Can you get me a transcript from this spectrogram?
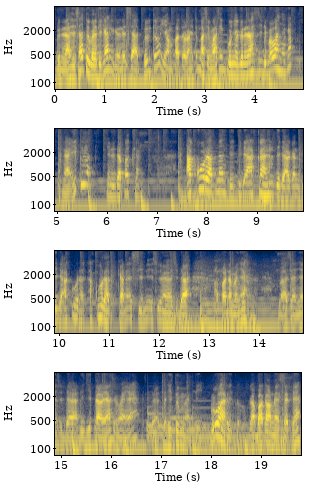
generasi satu berarti kan? Generasi satu itu yang empat orang itu masing-masing punya generasi di bawahnya kan? Nah itulah yang didapatkan. Akurat nanti tidak akan tidak akan tidak akurat. Akurat karena sini sudah sudah apa namanya bahasanya sudah digital ya semuanya sudah terhitung nanti keluar itu nggak bakal meleset ya.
